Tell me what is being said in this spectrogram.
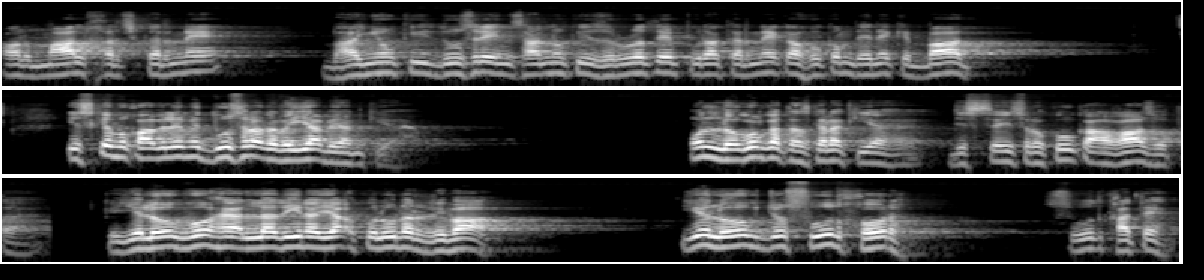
اور مال خرچ کرنے، بھائیوں کی، دوسرے انسانوں کی ضرورتیں پورا کرنے کا حکم دینے کے بعد اس کے مقابلے میں دوسرا رویہ بیان کیا ہے۔ ان لوگوں کا تذکرہ کیا ہے جس سے اس رقوع کا آغاز ہوتا ہے کہ یہ لوگ وہ ہیں اللہ دین یا قلون الربا۔ یہ لوگ جو سود خور ہیں، سود کھاتے ہیں۔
